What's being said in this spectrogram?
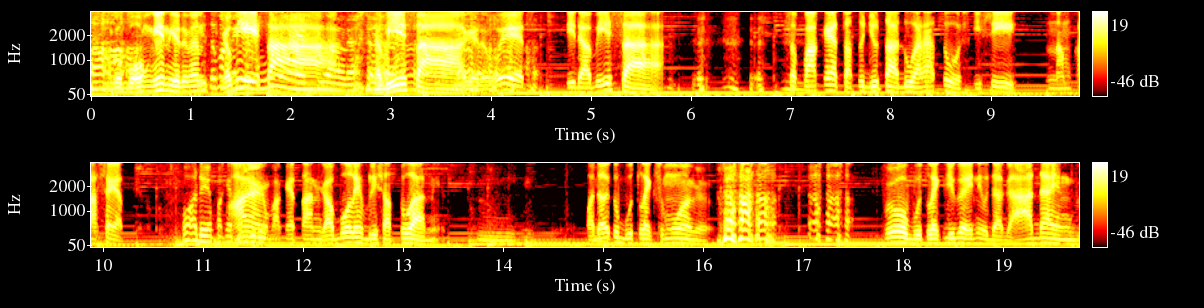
gue bohongin gitu kan kayaknya bisa dah. nggak bisa gitu wait tidak bisa sepaket satu juta dua ratus isi 6 kaset Oh, ada yang pakai ada gitu. yang paketan nggak boleh beli satuan gitu. Hmm. padahal itu bootleg semua gitu. bro bootleg juga ini udah gak ada yang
